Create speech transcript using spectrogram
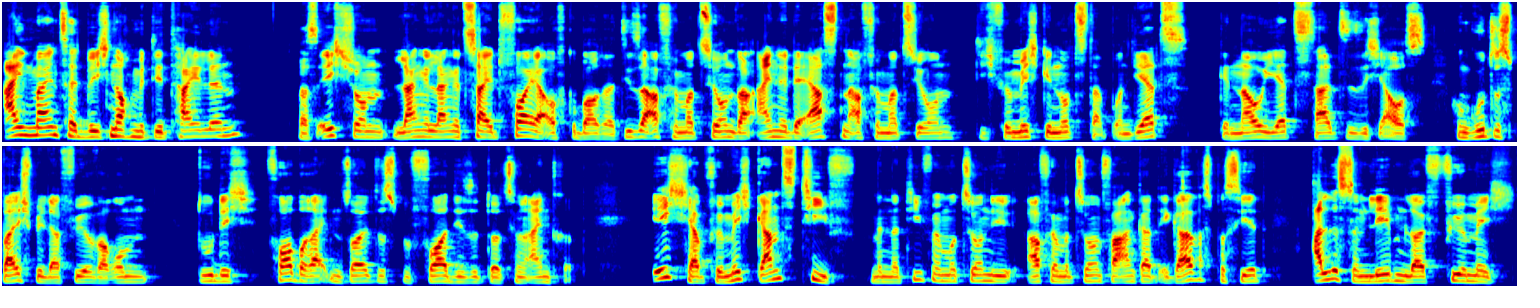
Ein Mindset will ich noch mit dir teilen, was ich schon lange, lange Zeit vorher aufgebaut habe. Diese Affirmation war eine der ersten Affirmationen, die ich für mich genutzt habe. Und jetzt, genau jetzt zahlt sie sich aus. ein gutes Beispiel dafür, warum du dich vorbereiten solltest, bevor die Situation eintritt. Ich habe für mich ganz tief, mit einer tiefen Emotion, die Affirmation verankert, egal was passiert, alles im Leben läuft für mich.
